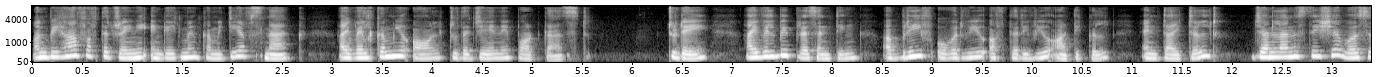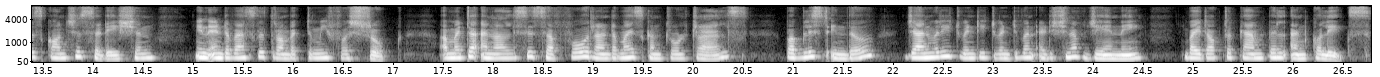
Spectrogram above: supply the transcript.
On behalf of the Trainee Engagement Committee of SNACC, I welcome you all to the JNA podcast. Today, I will be presenting a brief overview of the review article entitled General Anesthesia versus Conscious Sedation in Endovascular Thrombectomy for Stroke a meta-analysis of four randomized controlled trials published in the January 2021 edition of JNA by Dr. Campbell and colleagues.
